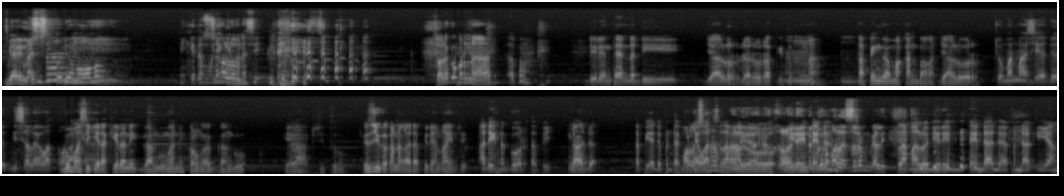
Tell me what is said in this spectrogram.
biarin aja sih kok dia mau nih. ngomong. Nih kita kalau- gimana sih? Soalnya gue pernah apa di tenda di jalur darurat gitu pernah. Tapi nggak makan banget jalur. Cuman masih ada bisa lewat Gue masih ya. kira-kira nih ganggu nggak nih kalau nggak ganggu ya di situ. Itu juga karena nggak ada pilihan lain sih. ada yang negor tapi. Nggak ada. Tapi ada pendaki malah lewat serem selama kali ya. Aduh, Kalau dia dirin negur tenda. malah serem kali. Selama lo dirin tenda ada pendaki yang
